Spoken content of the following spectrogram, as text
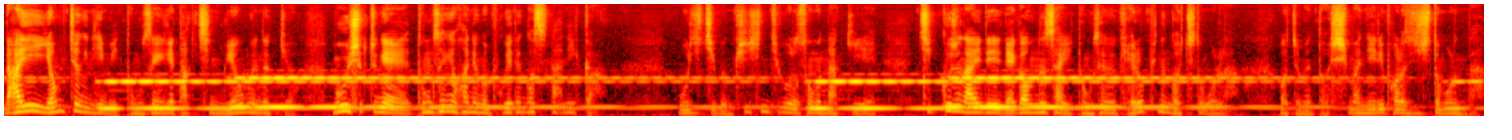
나의 영적인 힘이 동생에게 닥친 위험을 느껴 무의식 중에 동생의 환영을 보게 된 것은 아닐까 우리 집은 귀신집으로 소문났기에 짓궂은 아이들이 내가 없는 사이 동생을 괴롭히는 걸지도 몰라. 어쩌면 더 심한 일이 벌어질지도 모른다.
